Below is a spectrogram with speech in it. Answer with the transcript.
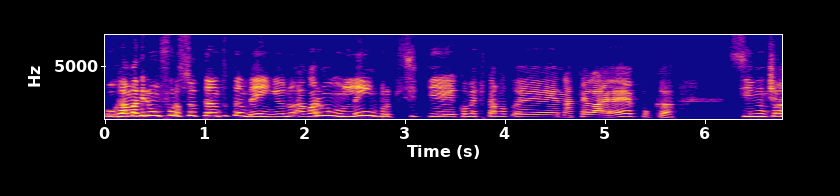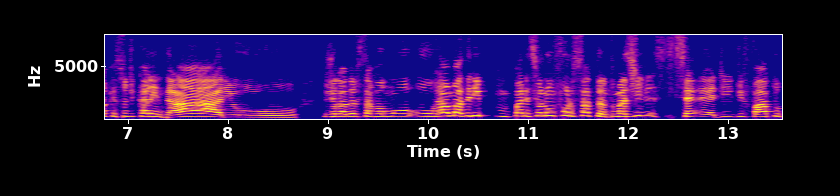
O Real Madrid não forçou tanto também. Eu, agora eu não lembro que se como é que estava é, naquela época, se não tinha uma questão de calendário, os jogadores estavam. O Real Madrid pareceu não forçar tanto, mas de, é, de, de fato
